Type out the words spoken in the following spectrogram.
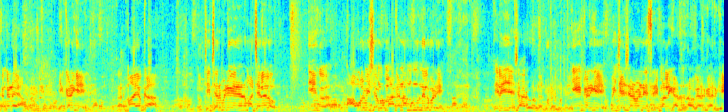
వెంకటయ్య ఇక్కడికి మా యొక్క చిచ్చరపిడి మా చెల్లెలు ఈ ఆవుల విషయంలో మాకన్నా ముందు నిలబడి తెలియజేశారు. ఇక్కడికి విచ్చేసినటువంటి శ్రీ మల్లికార్జునరావు గారి గారికి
